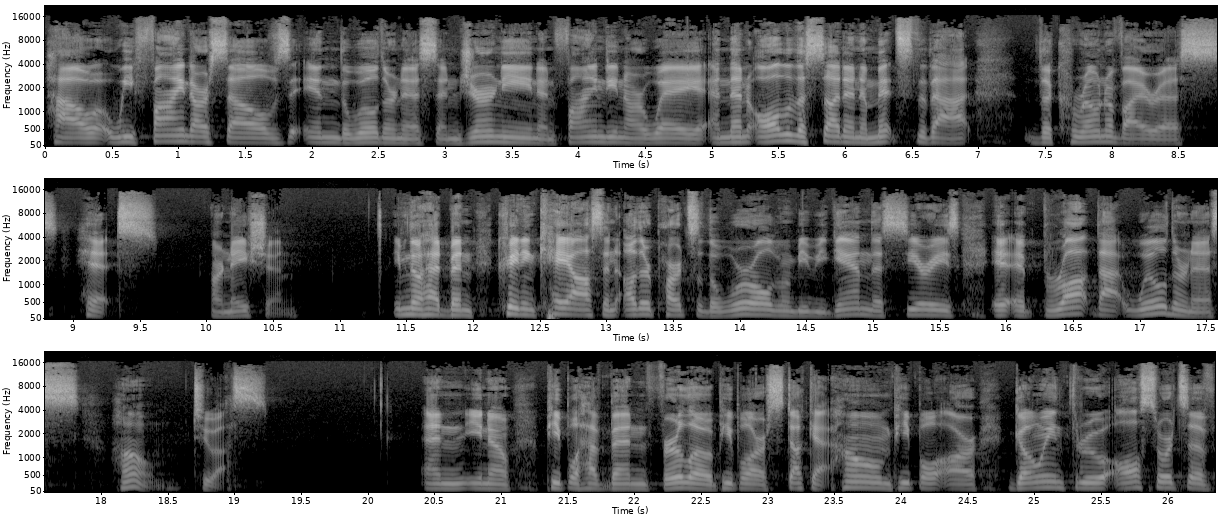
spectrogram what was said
how we find ourselves in the wilderness and journeying and finding our way. And then all of a sudden, amidst that, the coronavirus hits our nation. Even though it had been creating chaos in other parts of the world when we began this series, it, it brought that wilderness home to us and you know people have been furloughed people are stuck at home people are going through all sorts of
